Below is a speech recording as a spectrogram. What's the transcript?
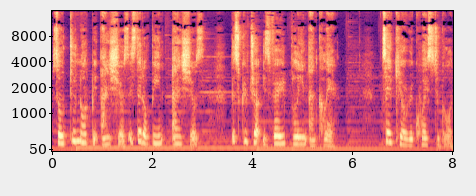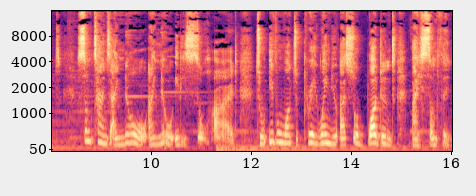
So do not be anxious. Instead of being anxious, the scripture is very plain and clear. Take your request to God. Sometimes I know, I know it is so hard to even want to pray when you are so burdened by something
